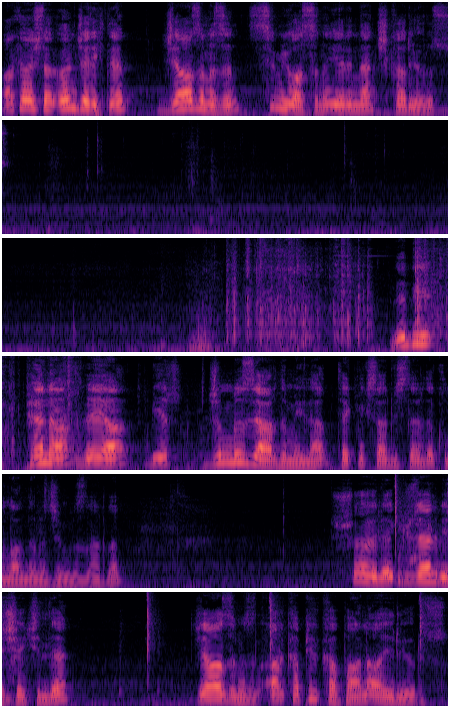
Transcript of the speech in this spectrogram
Arkadaşlar öncelikle cihazımızın sim yuvasını yerinden çıkarıyoruz. Ve bir pena veya bir cımbız yardımıyla teknik servislerde kullandığımız cımbızlardan şöyle güzel bir şekilde cihazımızın arka pil kapağını ayırıyoruz.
